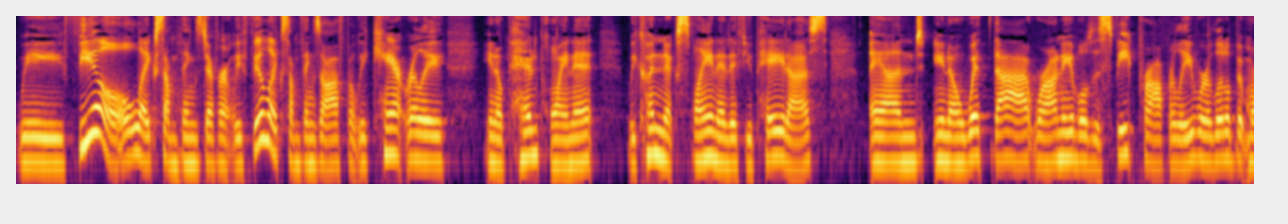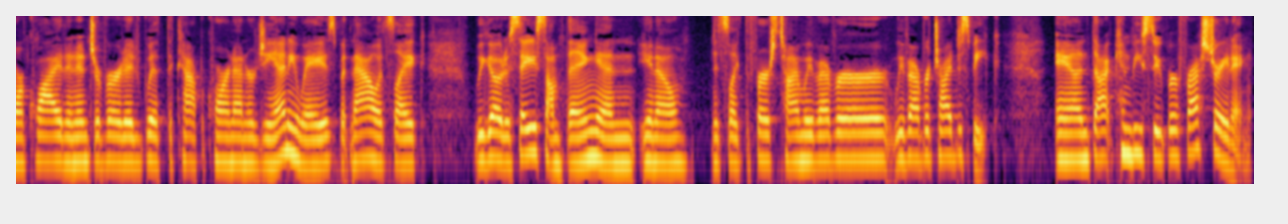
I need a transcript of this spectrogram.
we feel like something's different. We feel like something's off but we can't really you know pinpoint it. We couldn't explain it if you paid us. And you know with that we're unable to speak properly. We're a little bit more quiet and introverted with the capricorn energy anyways but now it's like we go to say something and you know it's like the first time we've ever we've ever tried to speak and that can be super frustrating.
